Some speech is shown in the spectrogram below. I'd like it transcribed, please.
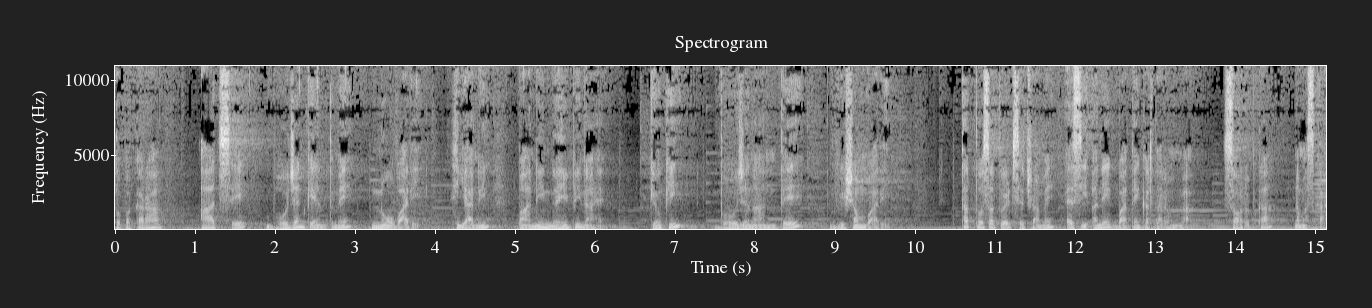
तो पक्का रहा? आज से भोजन के अंत में नो वारी, यानी पानी नहीं पीना है, क्योंकि भोजनांते विषम वारी। तत्व सत्व एटसेट्रा में ऐसी अनेक बातें करता रहूँगा। सौरभ का नमस्कार।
